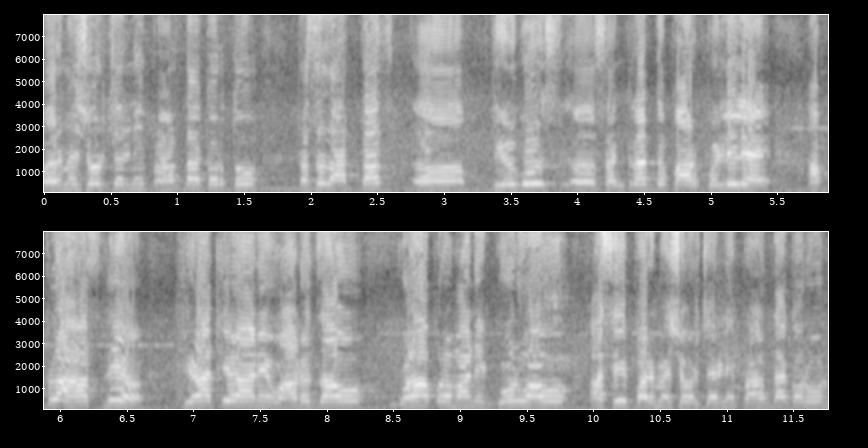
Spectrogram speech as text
परमेश्वर चरणी प्रार्थना करतो. तसंच आत्ताच तिळगुळ संक्रांत पार पडलेली आहे. आपला हा स्नेह तिळातिळाने वाढत जावो गुळाप्रमाणे गोड व्हावो असे परमेश्वर चरणी प्रार्थना करून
